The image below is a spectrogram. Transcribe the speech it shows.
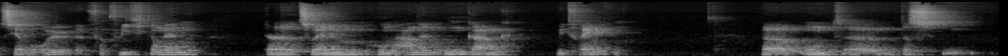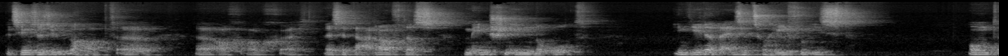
sehr wohl Verpflichtungen äh, zu einem humanen Umgang mit Fremden. Äh, und das beziehungsweise überhaupt äh, äh auch, auch Weise darauf, dass Menschen in Not in jeder Weise zu helfen ist. Und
